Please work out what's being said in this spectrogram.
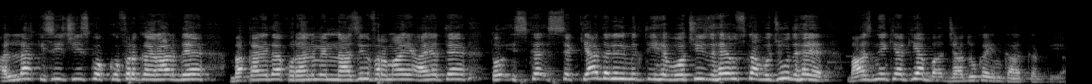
अल्लाह किसी चीज़ को कुफर करार दे, बाकायदा कुरान में नाजिल फरमाए आयतें तो इसका, इससे क्या दलील मिलती है? वो चीज़ है, उसका वजूद है। बाज ने क्या किया? जादू का इनकार कर दिया।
